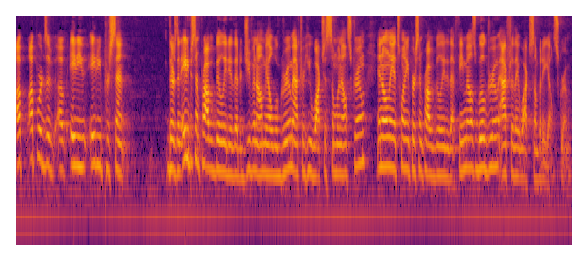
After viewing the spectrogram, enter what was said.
Up, upwards of, of 80, 80%, there's an 80% probability that a juvenile male will groom after he watches someone else groom, and only a 20% probability that females will groom after they watch somebody else groom.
